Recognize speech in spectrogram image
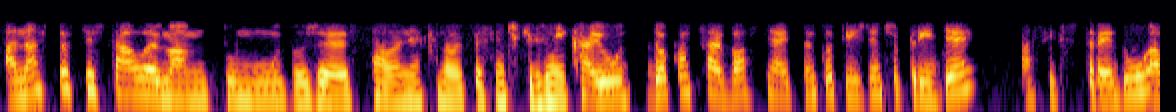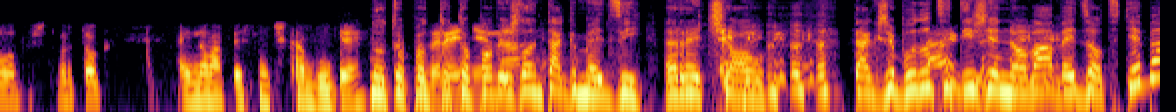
A našťastie stále mám tú múzu, že stále nejaké nové pesničky vznikajú. Dokonca aj vlastne aj tento týždeň, čo príde, asi v stredu alebo v štvrtok aj nová pesnička bude. No to, po, to, to povieš len tak medzi rečou. Takže budúci týždeň nová vec od teba?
